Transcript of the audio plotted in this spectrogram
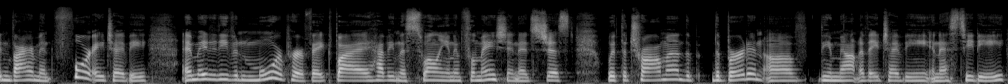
environment for HIV and made it even more perfect by having the swelling and inflammation. It's just with the trauma, the, the burden of the amount of HIV and STD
